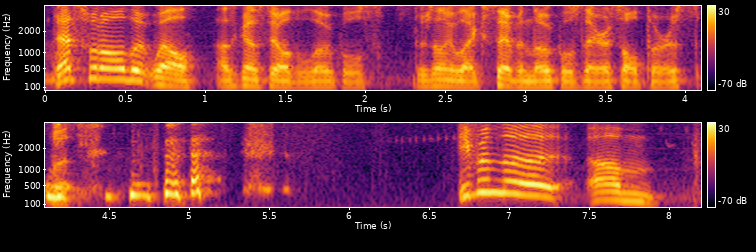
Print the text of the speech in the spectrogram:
That's what all the well, I was gonna say all the locals. There's only like seven locals there. It's all tourists, but even the um, I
